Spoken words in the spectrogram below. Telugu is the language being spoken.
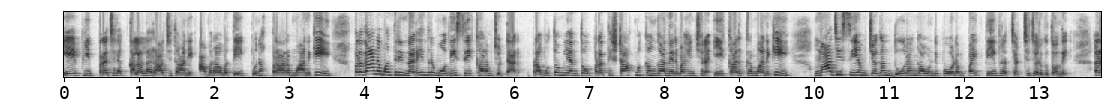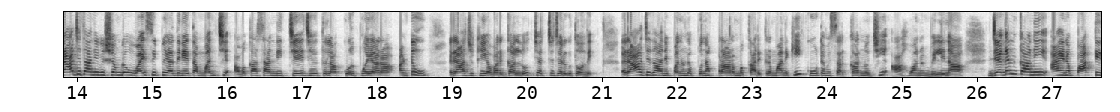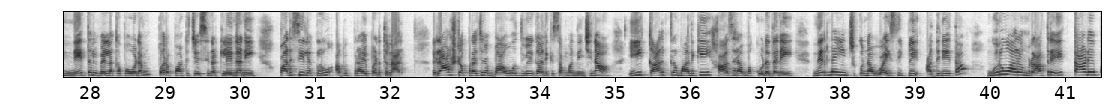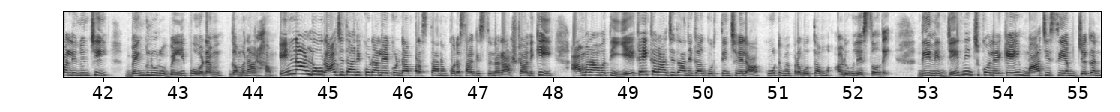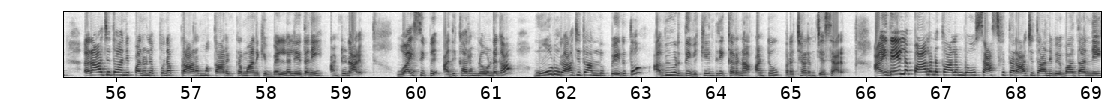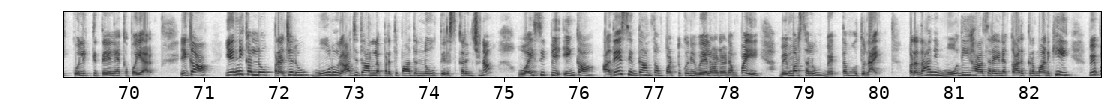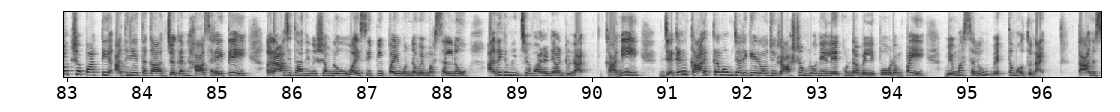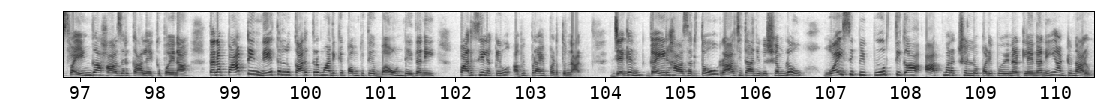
ఏపీ ప్రజల కలల రాజధాని అమరావతి పునఃప్రారంభానికి ప్రధానమంత్రి నరేంద్ర మోదీ శ్రీకారం చుట్టారు. ప్రభుత్వం ఎంతో ప్రతిష్టాత్మకంగా నిర్వహించిన ఈ కార్యక్రమానికి మాజీ సీఎం జగన్ దూరంగా ఉండిపోవడంపై తీవ్ర చర్చ జరుగుతోంది. రాజధాని విషయంలో వైసీపీ అధినేత మంచి అవకాశాన్ని చేజేతులా కోల్పోయారా అంటూ రాజకీయ వర్గాల్లో చర్చ జరుగుతోంది. రాజధాని పనుల పునఃప్రారంభ కార్యక్రమానికి కూటమి సర్కార్ నుంచి ఆహ్వానం వెళ్ళినా జగన్ కానీ ఆయన పార్టీ నేతలు వెళ్ళకపోవడం పొరపాటు చేసినట్లేనని పరిశీలకులు అభిప్రాయపడుతున్నారు. రాష్ట్ర ప్రజల భావోద్వేగానికి సంబంధించిన ఈ కార్యక్రమానికి హాజరవ్వకూడదని నిర్ణయించుకున్న వైసీపీ అధినేత గురువారం రాత్రే తాడేపల్లి నుంచి బెంగళూరు వెళ్ళిపోవడం గమనార్హం. ఇన్నాళ్ళు రాజధాని కూడా లేకుండా ప్రస్థానం కొనసాగిస్తున్న రాష్ట్రానికి అమరావతి ఏకైక రాజధానిగా గుర్తించేలా కూటమి ప్రభుత్వం అడుగులేస్తోంది. దీన్ని జీర్ణించుకోలేకే మాజీ సీఎం జగన్ రాజధాని పనుల పునఃప్రారంభ కార్యక్రమానికి వెళ్ళలేదని అంటున్నారు. వైసీపీ అధికారంలో ఉండగా మూడు రాజధానులు పేరుతో అభివృద్ధి వికేంద్రీకరణ అంటూ ప్రచారం చేశారు. ఐదేళ్ళ పాలన కాలంలో శాశ్వత రాజధాని వివాదాన్ని కొలిక్కి తేలేకపోయారు. ఇక ఎన్నికల్లో ప్రజలు మూడు రాజధానుల ప్రతిపాదనను తిరస్కరించిన వైసీపీ ఇంకా అదే సిద్ధాంతం పట్టుకుని వేలాడడంపై విమర్శలు వ్యక్తమవుతున్నాయి. ప్రధాని మోదీ హాజరైన కార్యక్రమానికి విపక్ష పార్టీ అధినేతగా జగన్ హాజరైతే రాజధాని విషయంలో వైసీపీపై ఉన్న విమర్శలను అధిగమించేవారని అంటున్నారు. కానీ జగన్ కార్యక్రమం జరిగే రోజు రాష్ట్రంలోనే లేకుండా వెళ్ళిపోవడంపై విమర్శలు వ్యక్తమవుతున్నాయి. తాను స్వయంగా హాజరు కాలేకపోయినా తన పార్టీ నేతలను కార్యక్రమానికి పంపితే బాగుండేదని పరిశీలకులు అభిప్రాయపడుతున్నారు. జగన్ గైర్హాజరుతో రాజధాని విషయంలో వైసీపీ పూర్తిగా ఆత్మరక్షణలో పడిపోయినట్లేనని అంటున్నారు.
